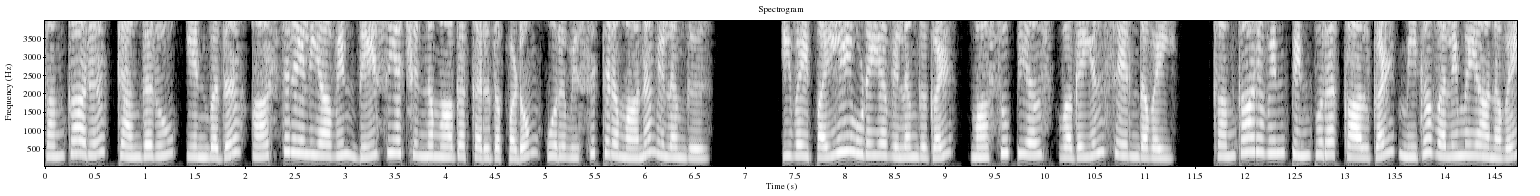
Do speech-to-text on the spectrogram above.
கங்காரு கேங்கரு என்பது ஆஸ்திரேலியாவின் தேசிய சின்னமாக கருதப்படும் ஒரு விசித்திரமான விலங்கு. இவை பையை உடைய விலங்குகள் மாசூபியல்ஸ் வகையில் சேர்ந்தவை. கங்காருவின் பின்புற கால்கள் மிக வலிமையானவை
